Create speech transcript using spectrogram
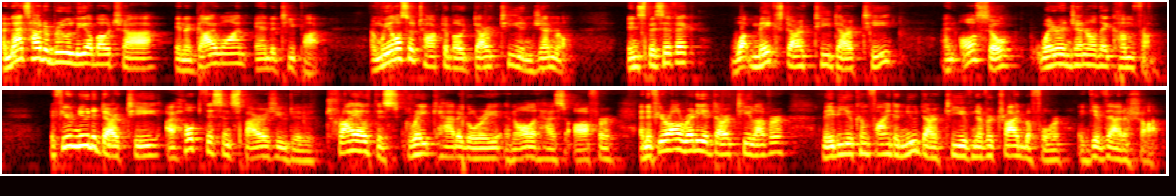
And that's how to brew Liu Bao Cha in a gaiwan and a teapot. And we also talked about dark tea in general. In specific, what makes dark tea dark tea, and also where in general they come from. If you're new to dark tea, I hope this inspires you to try out this great category and all it has to offer. And if you're already a dark tea lover, maybe you can find a new dark tea you've never tried before and give that a shot.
